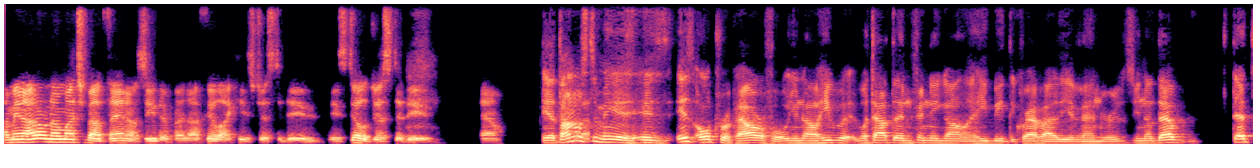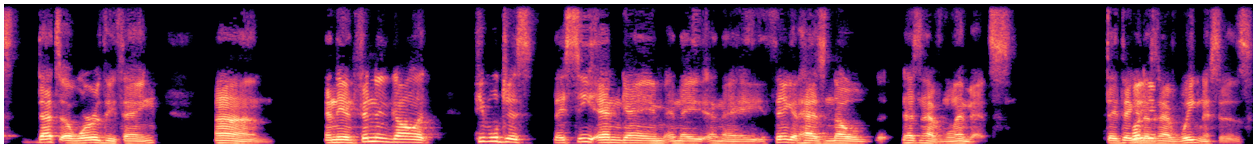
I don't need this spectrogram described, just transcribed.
I mean, I don't know much about Thanos either, but I feel like he's just a dude. He's still just a dude. You know? Yeah, Thanos to me is, is, is ultra powerful. You know, he without the Infinity Gauntlet, he beat the crap out of the Avengers. You know that that's that's a worthy thing. Um, and the Infinity Gauntlet, people just they see Endgame and they and they think it has no doesn't have limits. They think well, it doesn't have weaknesses.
